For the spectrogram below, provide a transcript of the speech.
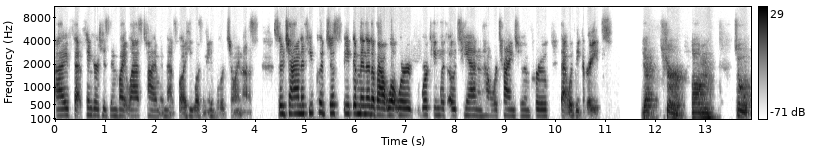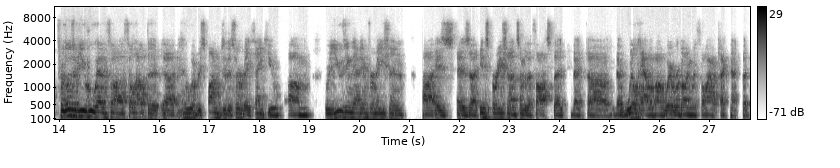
I fat fingered his invite last time and that's why he wasn't able to join us. So John, if you could just speak a minute about what we're working with OTN and how we're trying to improve, that would be great. Yep, sure. Um, so for those of you who have uh, filled out the, uh, who have responded to the survey, thank you. Um, we're using that information uh, as as uh, inspiration on some of the thoughts that that uh, that we'll have about where we're going with Ohio TechNet. But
